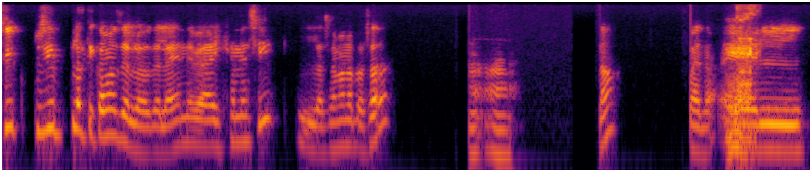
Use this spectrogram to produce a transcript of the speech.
sí, pues sí, platicamos de lo de la NBA y Genesis la semana pasada. Bueno, No. el,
